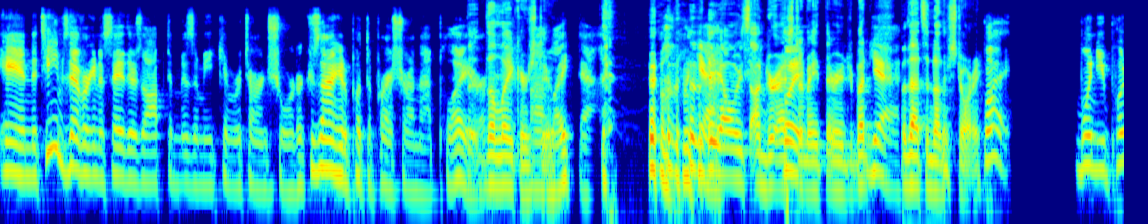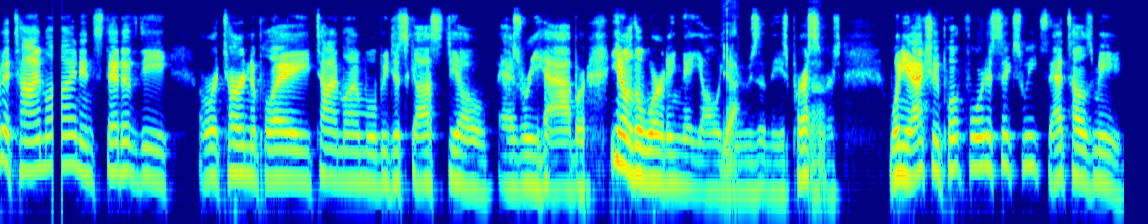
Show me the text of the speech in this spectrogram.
And the team's never going to say there's optimism he can return shorter because they're not going to put the pressure on that player. The, the Lakers uh, do like that. they always underestimate but, their injury, but yeah, but that's another story. But when you put a timeline instead of the return to play timeline will be discussed, you know, as rehab or you know the wording that y'all yeah. use in these pressers. Uh-huh. When you actually put four to six weeks, that tells me,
